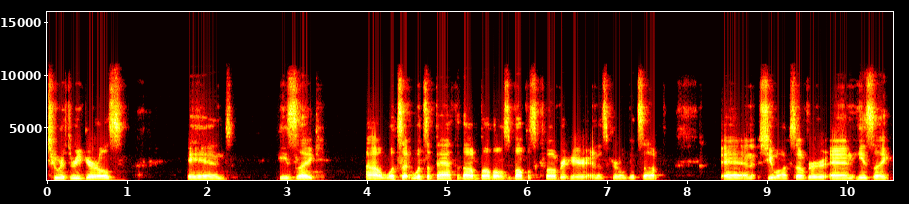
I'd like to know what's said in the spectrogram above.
two or three girls, and he's like, uh, "What's a what's a bath without bubbles? Bubbles come over here." And this girl gets up, and she walks over, and he's like,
